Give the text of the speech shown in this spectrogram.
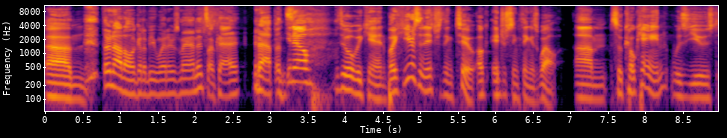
Um, They're not all gonna be winners, man. It's okay. It happens. you know, we'll do what we can. But here's an interesting too, oh, interesting thing as well. Um, so cocaine was used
